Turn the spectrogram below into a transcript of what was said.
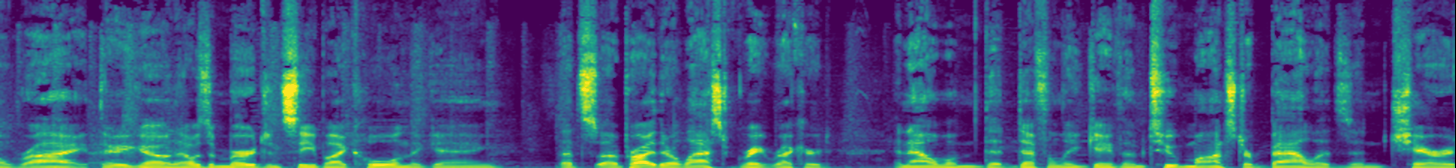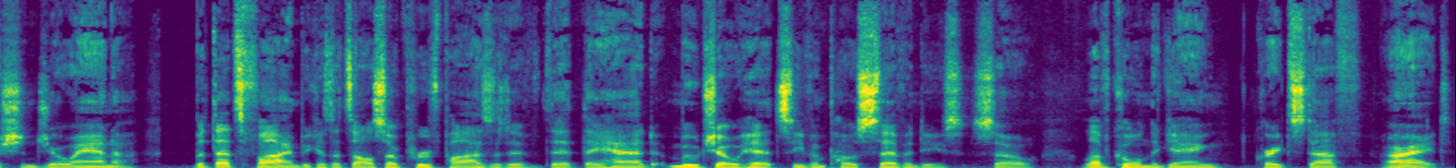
All right, there you go. That was Emergency by Kool and the Gang. That's uh, probably their last great record, an album that definitely gave them two monster ballads in Cherish and Joanna. But that's fine because it's also proof positive that they had mucho hits even post 70s. So, love Kool and the Gang. Great stuff. All right.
